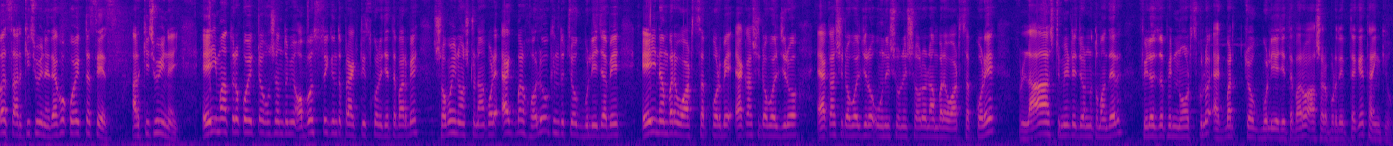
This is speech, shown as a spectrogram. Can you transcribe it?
বাস আর কিছুই নেই। দেখো, কয়েকটা শেষ, আর কিছুই নেই। এই মাত্র কয়েকটা কোশ্চেন তুমি অবশ্যই কিন্তু প্র্যাকটিস করে যেতে পারবে। সময় নষ্ট না করে একবার হলেও কিন্তু চোখ বুলিয়ে যাবে। এই নাম্বারে হোয়াটসঅ্যাপ করবে একাশি ডবল জিরো একাশি ডবল জিরো উনিশ উনিশ ষোলো নাম্বারে হোয়াটসঅ্যাপ করে লাস্ট মিনিটের জন্য তোমাদের ফিলোসফির নোটসগুলো একবার চোখ বলিয়ে যেতে পারো, আশার প্রদীপ থেকে। থ্যাংক ইউ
